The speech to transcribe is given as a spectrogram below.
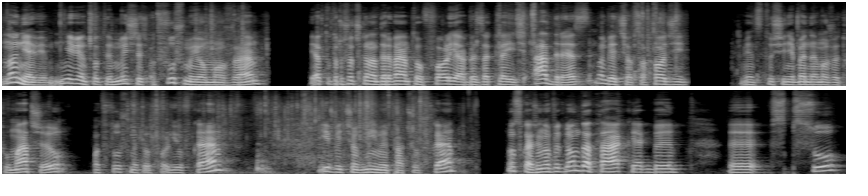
No nie wiem, nie wiem co o tym myśleć. Otwórzmy ją może. Ja tu troszeczkę naderwałem tą folię, aby zakleić adres. No wiecie o co chodzi, więc tu się nie będę może tłumaczył. Otwórzmy tą foliówkę i wyciągnijmy paczuszkę. No słuchajcie, no wygląda tak, jakby y, z psu,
